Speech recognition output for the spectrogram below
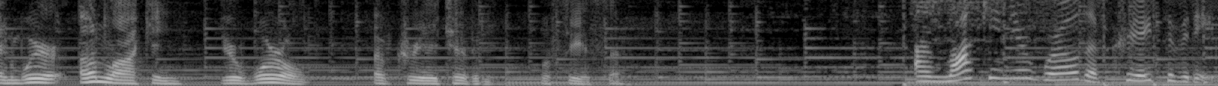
and we're unlocking your world of creativity. We'll see you soon. Unlocking Your World of Creativity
